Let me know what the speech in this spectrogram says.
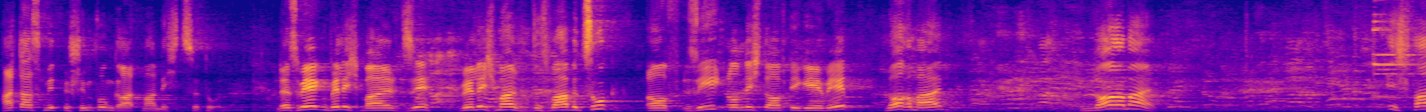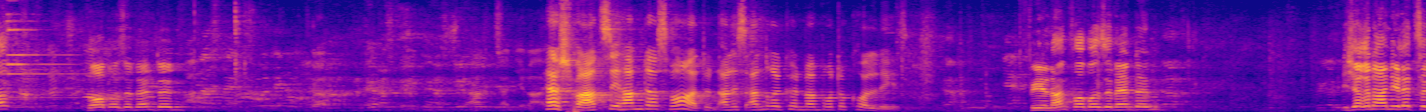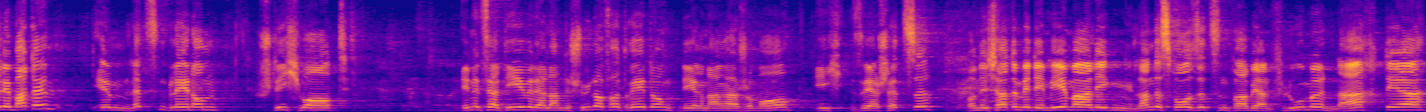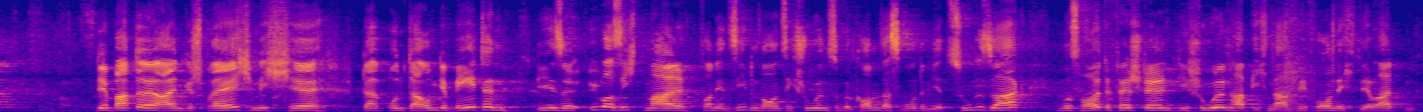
hat das mit Beschimpfung gerade einmal nichts zu tun. Deswegen will ich mal, will ich mal das war Bezug auf Sie und nicht auf die GEW. Noch einmal, noch einmal. Ich Frau Präsidentin, Herr Schwarz, Sie haben das Wort, und alles andere können wir im Protokoll lesen. Vielen Dank, Frau Präsidentin. Ich erinnere an die letzte Debatte im letzten Plenum, Stichwort Initiative der Landesschülervertretung, deren Engagement ich sehr schätze. Ich hatte mit dem ehemaligen Landesvorsitzenden Fabian Flume nach der Debatte ein Gespräch mich äh, und darum gebeten, diese Übersicht einmal von den 97 Schulen zu bekommen. Das wurde mir zugesagt. Ich muss heute feststellen, die Schulen habe ich nach wie vor nicht. Wir hatten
